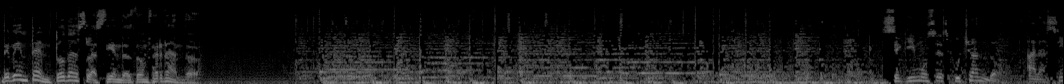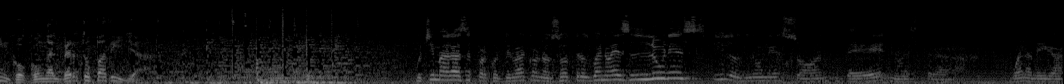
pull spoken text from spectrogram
De venta en todas las tiendas, don Fernando. Seguimos escuchando a las 5 con Alberto Padilla. Muchísimas gracias por continuar con nosotros. Bueno, es lunes y los lunes son de nuestra buena amiga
